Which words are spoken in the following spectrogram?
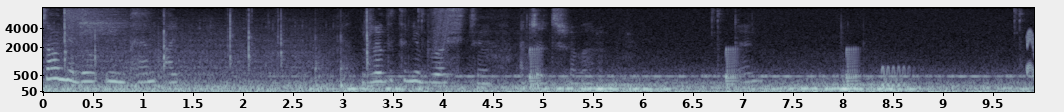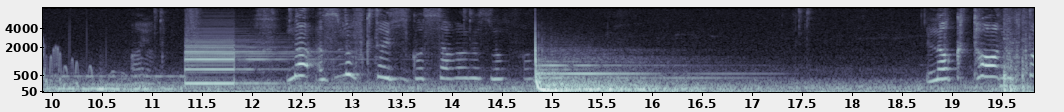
Co nie był impem? A... Żeby to nie byłeś ty. A co trzeba robić? Ten? O jak? No, znów ktoś zgłosował, no znów No kto, no kto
